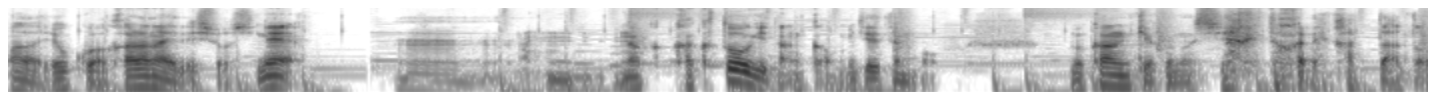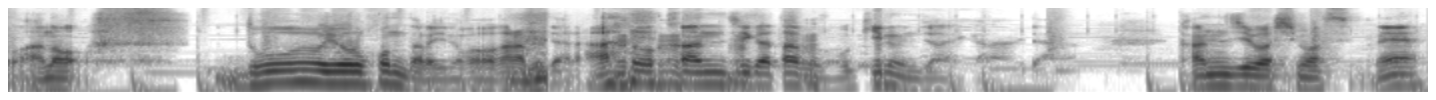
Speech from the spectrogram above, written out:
まだよくわからないでしょうしね。うんうん、なんか格闘技なんかを見てても、無観客の試合とかで勝った後、あの、どう喜んだらいいのかわからんみたいな、あの感じが多分起きるんじゃないかなみたいな感じはしますよね。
